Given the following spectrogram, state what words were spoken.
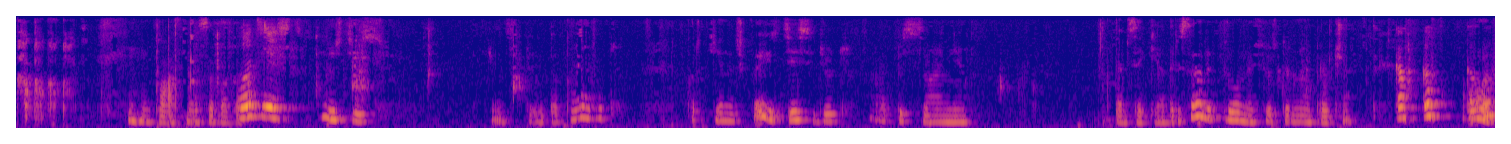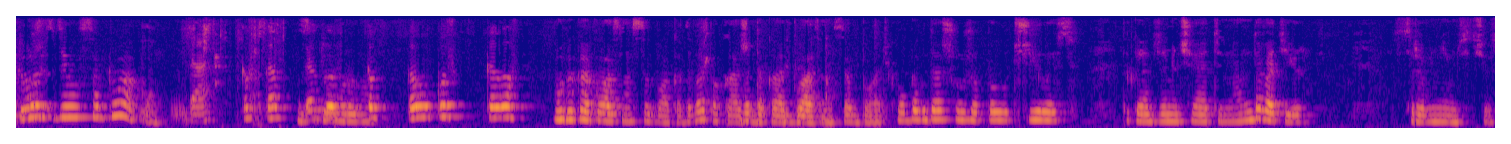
Классная собака. Вот есть. Ну, здесь, в принципе, вот такая вот картиночка. И здесь идет описание. Там всякие адреса электронные, все остальное прочее. Кав, кав, О, кав, тоже сделал собаку. Да. Кав, кав, Здорово. кав, кав, кав, кав. Ну, какая классная собака. Давай покажем. Вот такая классная собачка у Богдаши уже получилась. Такая замечательная. Ну, давайте ее сравним сейчас,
